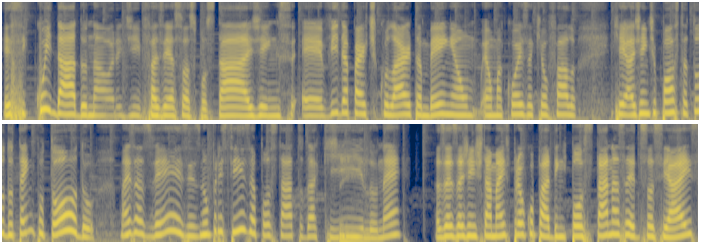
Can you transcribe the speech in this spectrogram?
esse cuidado na hora de fazer as suas postagens. É, vida particular também é, um, é uma coisa que eu falo que a gente posta tudo o tempo todo, mas às vezes não precisa postar tudo aquilo, Sim. né? Às vezes a gente está mais preocupado em postar nas redes sociais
